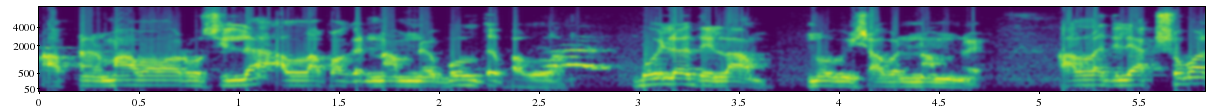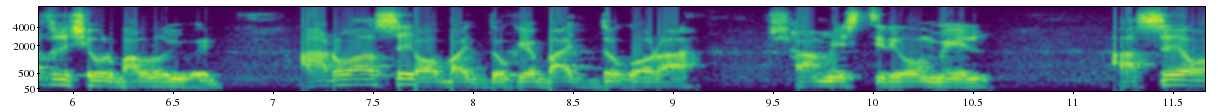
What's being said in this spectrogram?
আপনার মা বাবার ওসিল্লা আল্লাহ পাকের নাম নিয়ে বলতে পারলাম। বইলা দিলাম, নবী সাহেবের নাম নিয়ে। আল্লাহ দিলে একশো পার্সেন্ট শিওর ভালো হইবেন। আরও আছে অবাধ্যকে বাধ্য করা, স্বামী স্ত্রী অমিল। আছে অ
